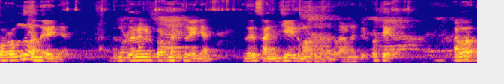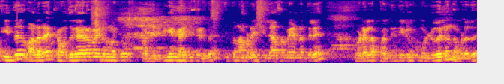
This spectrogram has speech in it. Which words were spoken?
തുറന്നു വന്നു കഴിഞ്ഞാൽ ഇത് മുഴുവൻ അങ്ങോട്ട് തുറന്നെടുത്തു കഴിഞ്ഞാൽ ഇത് സഞ്ചിയായിട്ട് മാറുന്നതാണ് പ്രത്യേകം അപ്പോൾ ഇത് വളരെ കൗതുകകരമായിട്ട് നമുക്ക് പ്രചരിപ്പിക്കാൻ കഴിഞ്ഞിട്ടുണ്ട്. ഇപ്പോൾ നമ്മുടെ ജില്ലാ സമ്മേളനത്തിൽ ഇവിടെയുള്ള പ്രതിനിധികൾക്ക് മുഴുവനും നമ്മളിത്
